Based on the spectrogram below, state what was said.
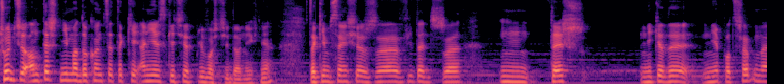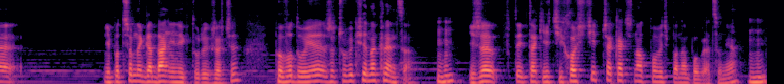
czuć, że on też nie ma do końca takiej anielskiej cierpliwości do nich, nie? W takim sensie, że widać, że mm, też niekiedy niepotrzebne, niepotrzebne gadanie niektórych rzeczy powoduje, że człowiek się nakręca. Mhm. I że w tej takiej cichości czekać na odpowiedź Pana Boga, co nie? Mhm.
